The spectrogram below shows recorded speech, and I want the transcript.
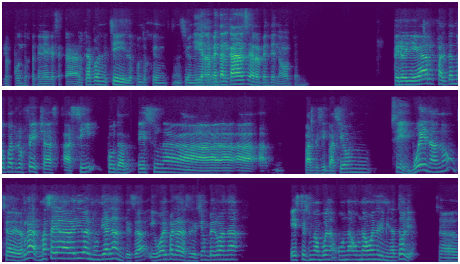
los puntos que tenía que sacar. Los capos, sí, los puntos que sido Y de repente alcanza, de repente no. pues. Pero llegar faltando cuatro fechas así, puta, es una a- a- a- participación Sí, buena, ¿no? O sea, de verdad, más allá de haber ido al Mundial antes, ¿ah? igual para la selección peruana, esta es una buena, una, una buena eliminatoria. O sea,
